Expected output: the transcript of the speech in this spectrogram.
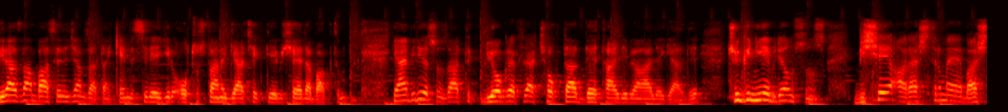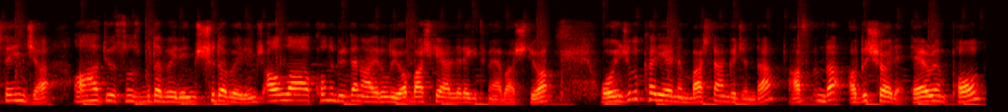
Birazdan bahsedeceğim zaten. Kendisiyle ilgili 30 tane gerçek diye bir şeye de baktım. Yani biliyorsunuz artık biyografiler çok daha detaylı bir hale geldi. Çünkü niye biliyor musunuz? Bir şey araştırmaya başlayınca aa diyorsunuz bu da böyleymiş, şu da böyleymiş. Allah konu birden ayrılıyor. Başka yerlere gitmeye başlıyor. Oyunculuk kariyerinin başlangıcında aslında adı şöyle. Aaron Paul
